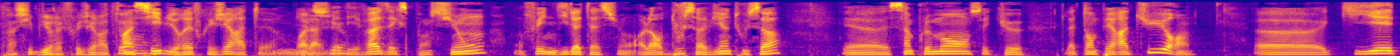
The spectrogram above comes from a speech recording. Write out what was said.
Principe du réfrigérateur. Principe du réfrigérateur. Bien voilà, il y a des vases d'expansion, on fait une dilatation. Alors d'où ça vient tout ça Euh, Simplement, c'est que la température, euh, qui est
